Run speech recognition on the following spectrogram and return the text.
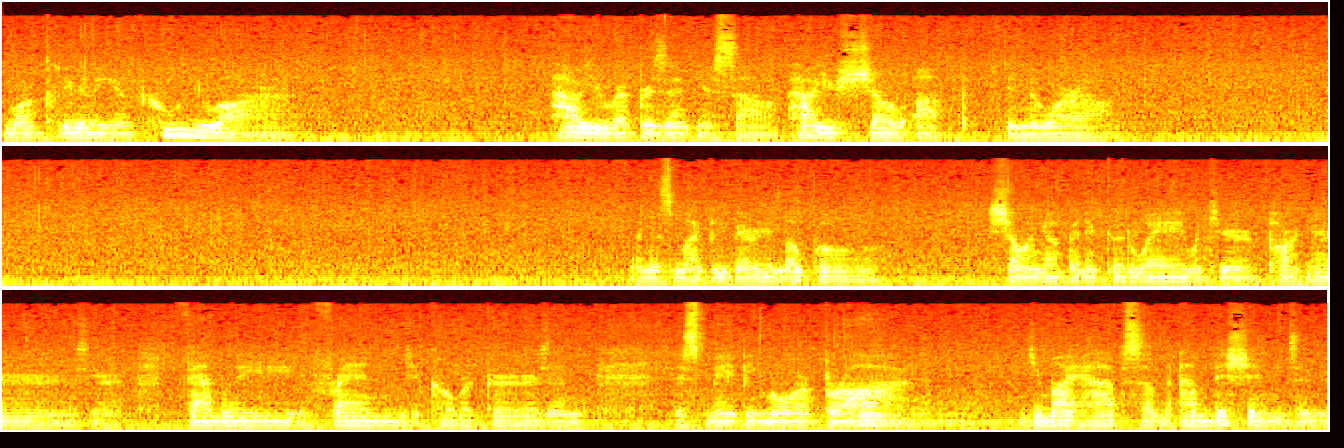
More clearly of who you are, how you represent yourself, how you show up in the world. And this might be very local, showing up in a good way with your partners, your family, your friends, your coworkers, and this may be more broad. You might have some ambitions and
